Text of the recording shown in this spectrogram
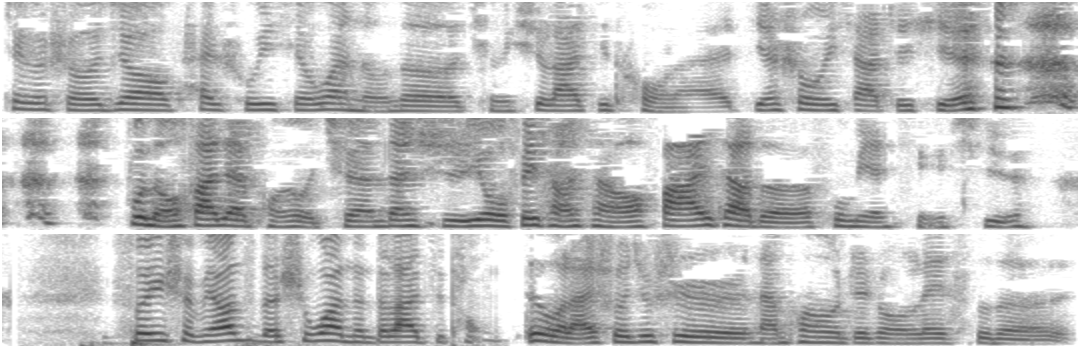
这个时候就要派出一些万能的情绪垃圾桶来接受一下这些 不能发在朋友圈，但是又非常想要发一下的负面情绪。所以，什么样子的是万能的垃圾桶？对我来说，就是男朋友这种类似的。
